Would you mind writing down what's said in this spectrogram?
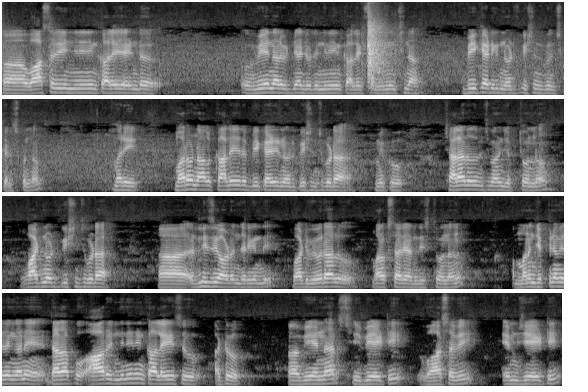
వాస్తవి Vasavi engineering college and VNR Vignana Jyothi engineering కాలేజ్కి సంబంధించిన బీ కేటగిరీ గురించి తెలుసుకున్నాం మరి మరో నాలుగు కాలేజీల బీ కేటగిరీ నోటిఫికేషన్స్ కూడా మీకు చాలా రోజుల నుంచి మనం చెప్తూ ఉన్నాం. వాటి నోటిఫికేషన్స్ కూడా రిలీజ్ కావడం జరిగింది. వాటి వివరాలు మరొకసారి అందిస్తూ ఉన్నాను. మనం చెప్పిన విధంగానే దాదాపు ఆరు ఇంజనీరింగ్ కాలేజెస్ అటు VNR CBIT Vasavi MGIT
